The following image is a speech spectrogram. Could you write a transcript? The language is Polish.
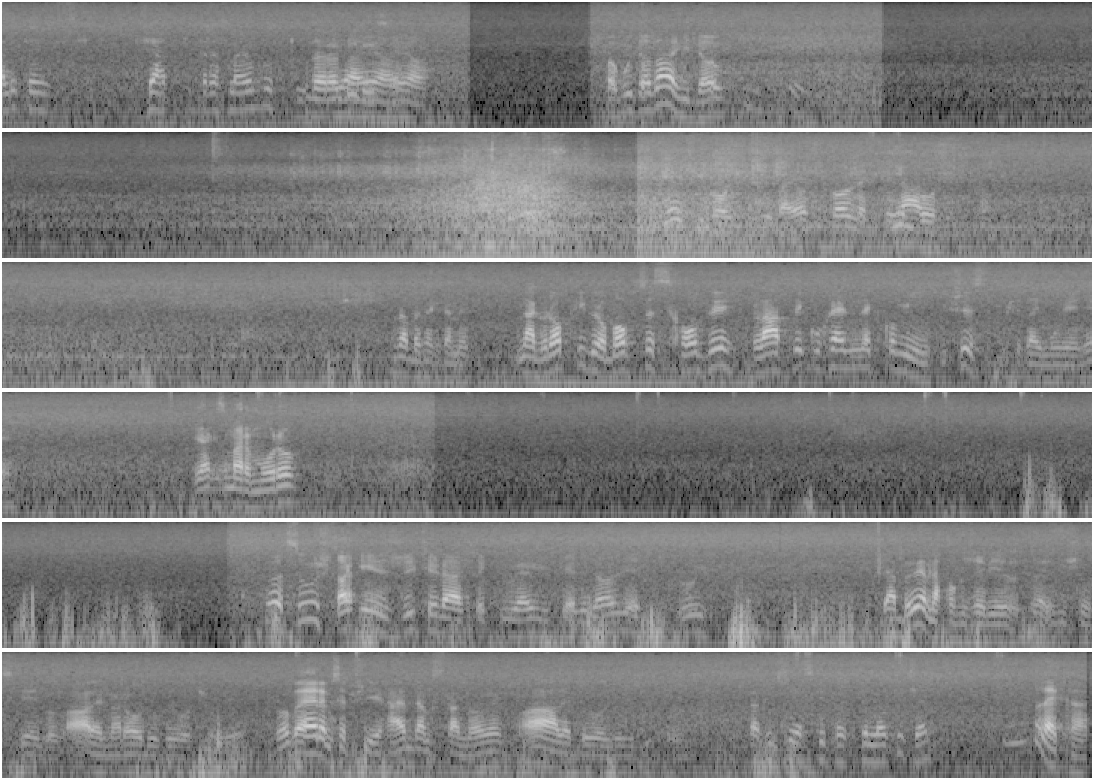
sprzedawali, to kwiatki, teraz mają budki. Dorobili Ja, ja, ja. Pobudowali dom. Dzieci wozi chyba, ja szkolne. Imbus. Zobacz jak tam jest. Nagrobki, grobowce, schody, laty kuchenne, kominki. Wszystkim się zajmuje, nie? Jak z marmuru. Cóż, takie jest życie nasze, kurwa, i pierdolnie, chuj. Ja byłem na pogrzebie Wiśniewskiego, ale narodu było człowiek. Rowerem se przyjechałem, tam stanąłem, ale było ludzi. A Wiśniewski to ten nauczyciel? Lekarz.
